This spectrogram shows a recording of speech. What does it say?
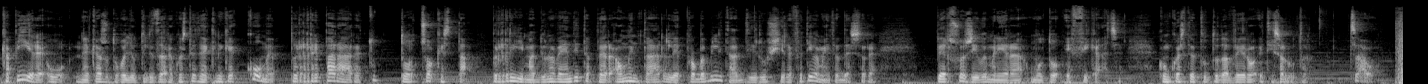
capire o nel caso tu voglia utilizzare queste tecniche come preparare tutto ciò che sta prima di una vendita per aumentare le probabilità di riuscire effettivamente ad essere persuasivo in maniera molto efficace. Con questo è tutto davvero e ti saluto. Ciao!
